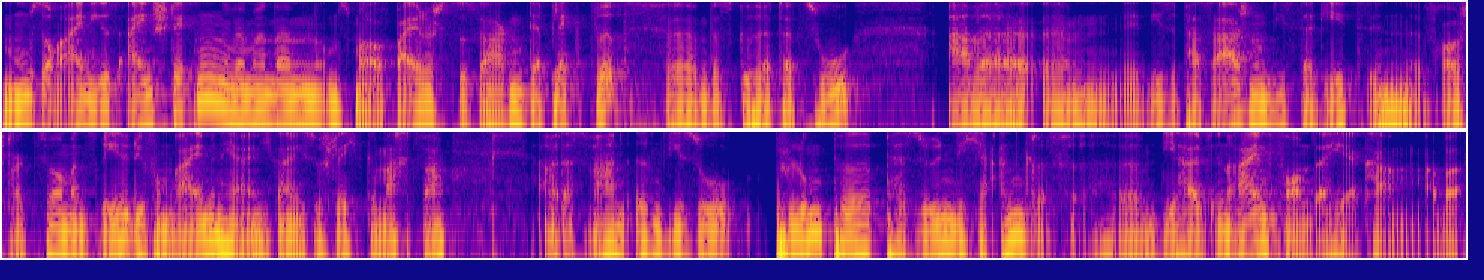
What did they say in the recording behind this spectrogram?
man muss auch einiges einstecken, wenn man dann, um es mal auf bayerisch zu sagen, der bleckt wird. Äh, das gehört dazu. Aber ähm, diese Passagen, um die es da geht, in Frau Strack-Zimmermanns Rede, die vom Reimen her eigentlich gar nicht so schlecht gemacht war, aber das waren irgendwie so plumpe persönliche Angriffe, ähm, die halt in Reimform daherkamen. Aber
